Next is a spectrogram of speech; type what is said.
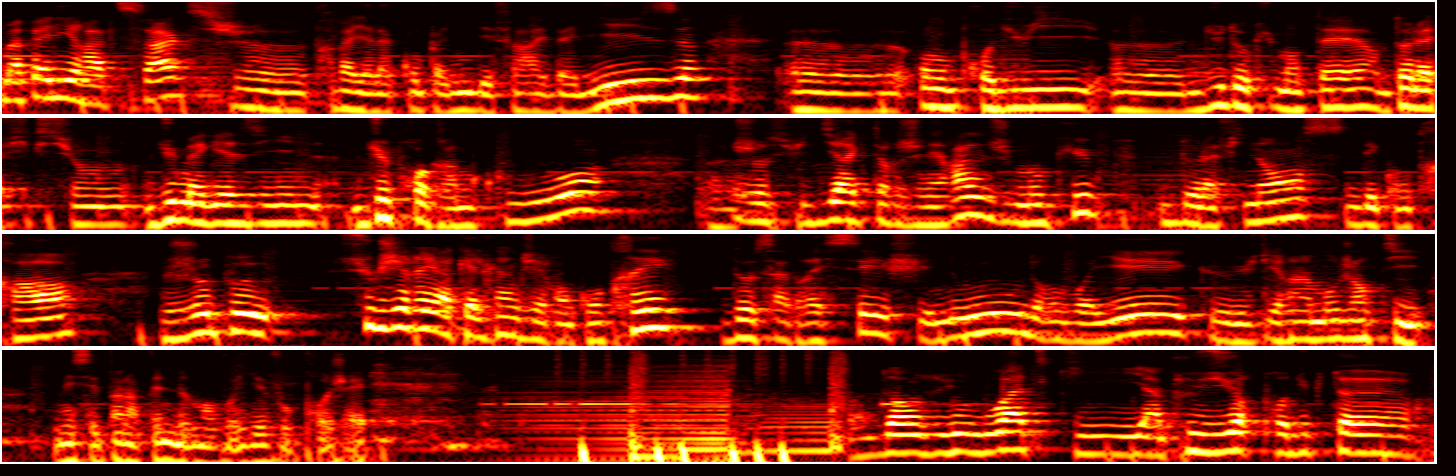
Je m'appelle Irad Sachs, je travaille à la compagnie des phares et balises. Euh, on produit euh, du documentaire, de la fiction, du magazine, du programme court. Euh, je suis directeur général, je m'occupe de la finance, des contrats. Je peux suggérer à quelqu'un que j'ai rencontré de s'adresser chez nous, d'envoyer, que je dirais un mot gentil. Mais c'est pas la peine de m'envoyer vos projets. Dans une boîte qui a plusieurs producteurs,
